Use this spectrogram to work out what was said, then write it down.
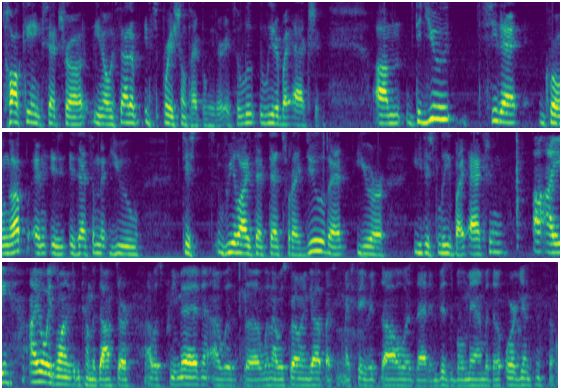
talking, etc. You know, it's not an inspirational type of leader. It's a leader by action. Um, did you see that growing up, and is is that something that you just realize that that's what I do? That you're you just lead by action. I I always wanted to become a doctor. I was pre med. I was uh, when I was growing up. I think my favorite doll was that Invisible Man with the organs and stuff.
